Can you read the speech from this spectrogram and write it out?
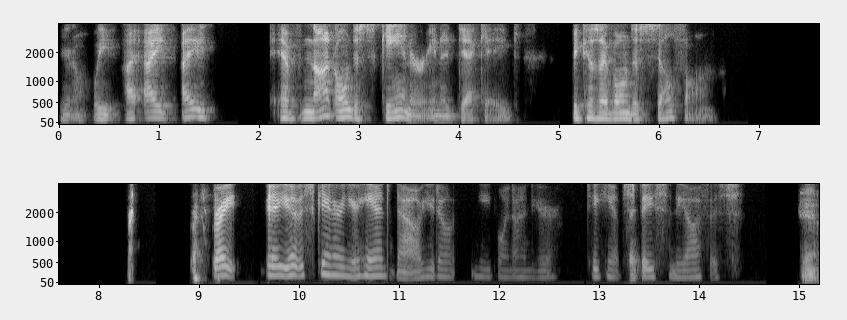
You know, we I I, I have not owned a scanner in a decade because I've owned a cell phone. right. Yeah, you have a scanner in your hand now. You don't need one on your taking up space in the office. Yeah,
